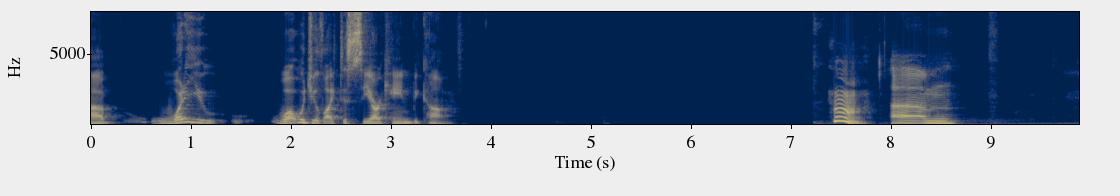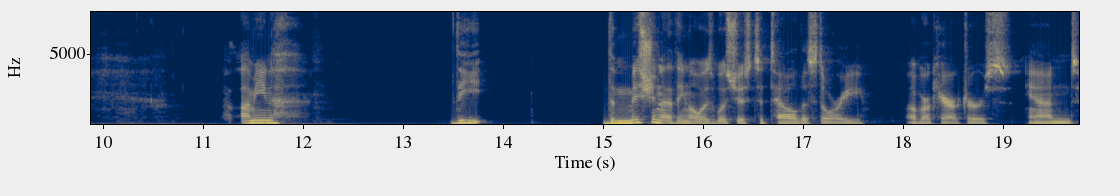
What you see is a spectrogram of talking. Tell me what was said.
uh, what do you what would you like to see Arcane become? Hmm. Um. I mean, the the mission I think always was just to tell the story of our characters and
